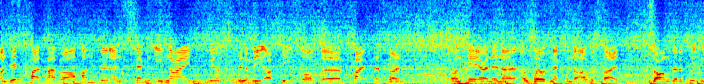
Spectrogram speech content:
On this pipe I have a 179 millimeter piece of um, pipe that's going on here and then a, a weld neck on the other side. So I'm going to quickly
